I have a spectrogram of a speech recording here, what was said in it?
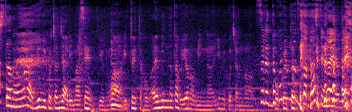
出 したのは由美子ちゃんじゃありませんっていうのはうん。言っといた方が、あれみんな多分世のみんな由美子ちゃんがそれどこにもまだ出してないよね。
